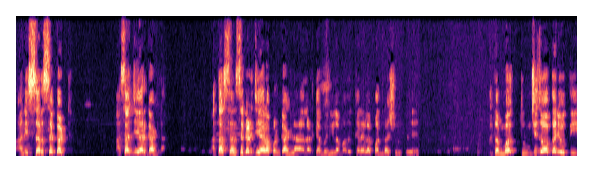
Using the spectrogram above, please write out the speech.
आणि सरसकट असा जी आर काढला. आता सरसकट जी आर आपण काढला लाडक्या बहिणीला मदत करायला पंधराशे रुपये. तर मग तुमची जबाबदारी होती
